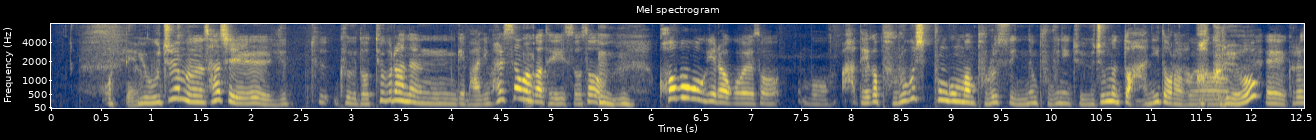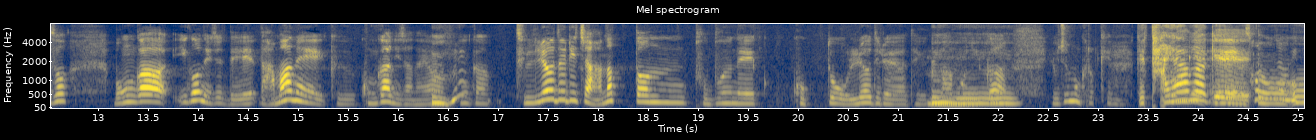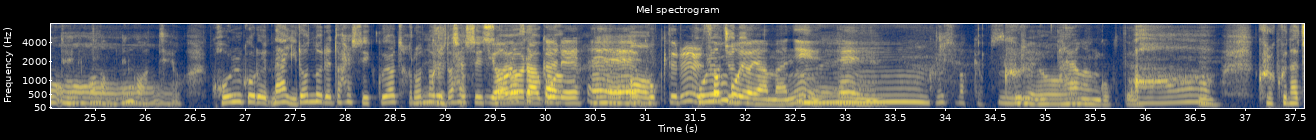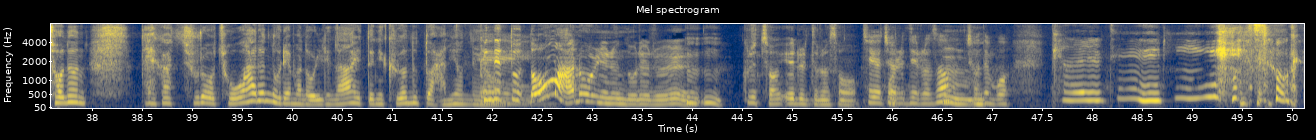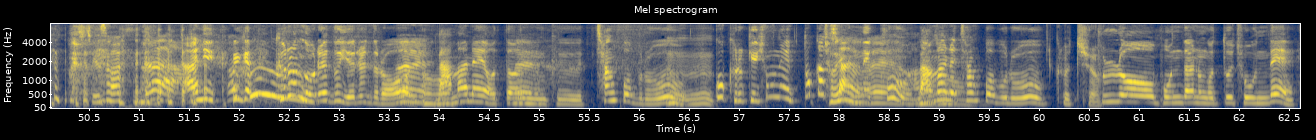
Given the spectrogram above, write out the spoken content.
어때요? 요즘은 사실 유튜 그 너튜브라는 게 많이 활성화가 돼 있어서 음, 음. 커버곡이라고 해서 뭐 아, 내가 부르고 싶은 곡만 부를 수 있는 부분이 죠 요즘은 또 아니더라고요. 아 그래요? 네, 그래서 뭔가 이건 이제 내 나만의 그 공간이잖아요. 음흠. 그러니까 들려드리지 않았던 부분의 곡도 올려드려야 되다 음. 보니까 요즘은 그렇게 다양하게 게, 예, 선정이 어, 어, 되는 건 없는 것 같아요. 골고루 나 이런 노래도 할 수 있고요, 저런 네, 노래도 그렇죠. 할수 있어요라고 네, 네, 어, 곡들을 보여주는. 선보여야만이. 음. 네. 그럴 수밖에 없어요. 그래요. 음, 다양한 곡들. 아, 네. 그렇구나. 저는 내가 주로 좋아하는 노래만 올리나 했더니 그거는 또 아니었네요. 근데 또 너무 안 어울리는 노래를 음, 음. 그렇죠. 예를 들어서 제가 예를 들어서 음, 음. 저는 뭐 별들이 속은 죄송합니다. 아니 그러니까 그런 노래도 예를 들어 네. 나만의 어떤 네. 그 창법으로 음, 꼭 그렇게 흉내 똑같이 안 내고 네. 나만의 창법으로 그렇죠. 불러 본다는 것도 좋은데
